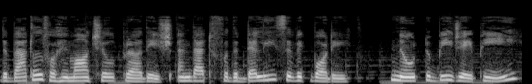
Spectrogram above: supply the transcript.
the battle for Himachal Pradesh and that for the Delhi civic body. Note to BJP,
